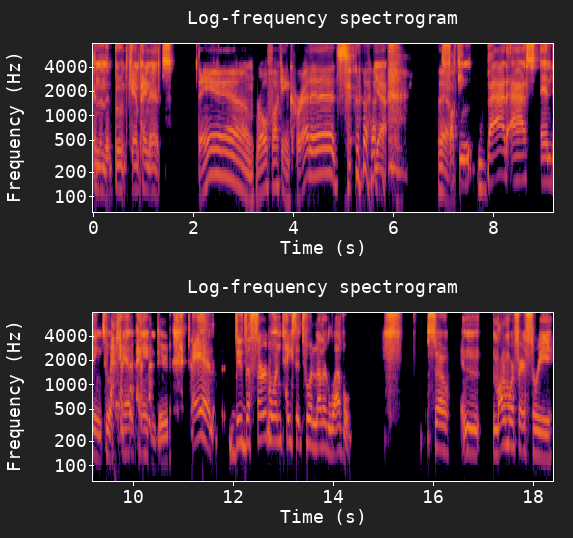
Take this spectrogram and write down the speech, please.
And then the boom, campaign ends. Damn. Roll fucking credits. Yeah. Yeah. Fucking badass ending to a campaign, dude. And dude, the third one takes it to another level. So in Modern Warfare 3,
